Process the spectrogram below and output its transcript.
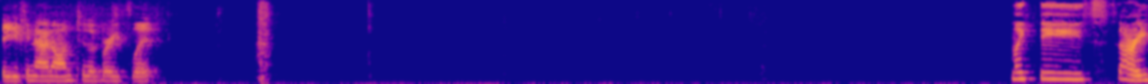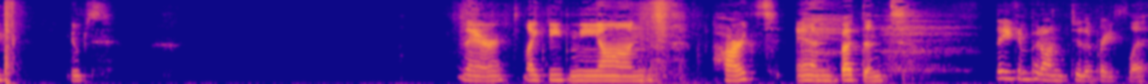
that you can add on to the bracelet. Like these, sorry, oops. There, like these neon hearts and buttons that you can put onto the bracelet.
